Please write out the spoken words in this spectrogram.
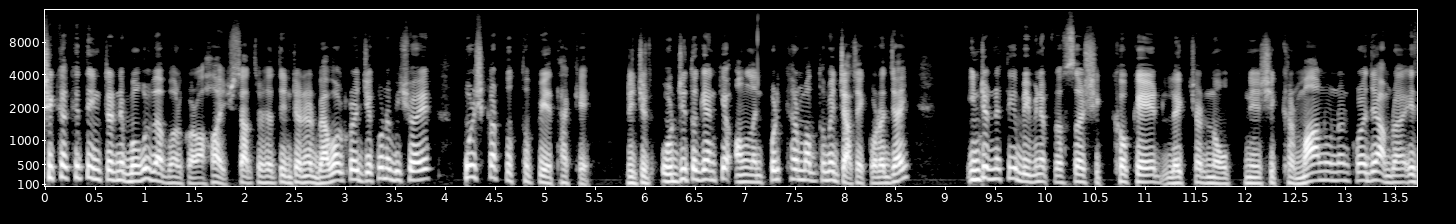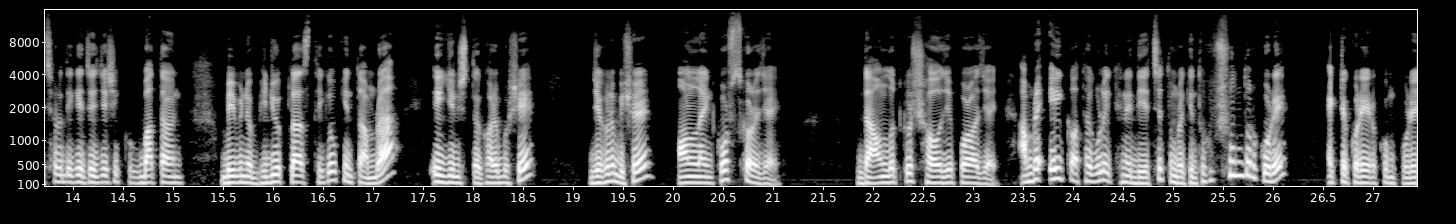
শিক্ষাক্ষেত্রে ইন্টারনেট বহুল ব্যবহার করা হয়। ছাত্রছাত্রী ইন্টারনেট ব্যবহার করে যে কোনো বিষয়ে পরিষ্কার তথ্য পেয়ে থাকে। নিজের অর্জিত জ্ঞানকে অনলাইন পরীক্ষার মাধ্যমে যাচাই করা যায়। ইন্টারনেট থেকে বিভিন্ন প্রফেসর শিক্ষকের লেকচার নোট নিয়ে শিক্ষার মান উন্নয়ন করা যায়। আমরা এছাড়া দেখেছি যে শিক্ষক বাতায়ন, বিভিন্ন ভিডিও ক্লাস থেকেও কিন্তু আমরা এই জিনিসটা ঘরে বসে যে কোনো বিষয়ে অনলাইন কোর্স করা যায় ডাউনলোড করে সহজে পড়া যায়। আমরা এই কথাগুলো এখানে দিয়েছে, তোমরা কিন্তু খুব সুন্দর করে একটা করে এরকম করে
